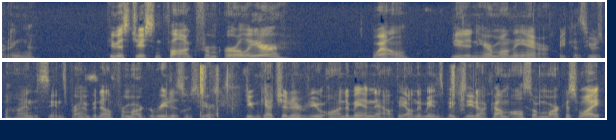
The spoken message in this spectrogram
Morning. If you missed Jason Fogg from earlier, well, you didn't hear him on the air because he was behind the scenes. Brian Bonnell from Margaritas was here. You can catch that interview on demand now at theonlymansbigz.com. Also, Marcus White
